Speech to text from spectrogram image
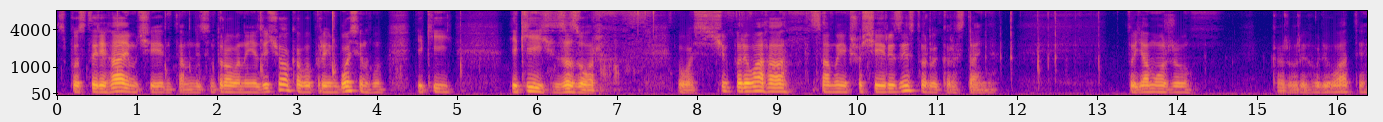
спостерігаємо, чи там не центрований язичок або при імбосінгу, який, який зазор. Ось. Чим перевага, саме якщо ще й резистор використання, то я можу, кажу, регулювати.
